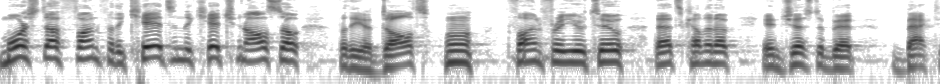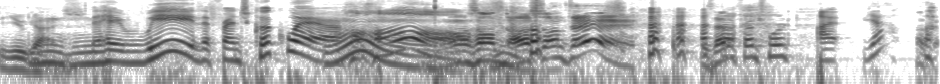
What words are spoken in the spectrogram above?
more stuff fun for the kids in the kitchen. Also for the adults, fun for you too. That's coming up in just a bit. Back to you guys. Mm, mais oui, the French cookware. Mm. Oh. Is that a French word? I, yeah. Okay.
